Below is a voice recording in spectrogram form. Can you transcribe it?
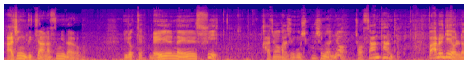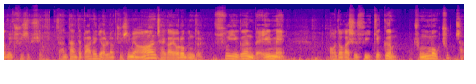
아직 늦지 않았습니다, 여러분. 이렇게 매일매일 수익 가져가시고 싶으시면요. 저 산타한테 빠르게 연락을 주십시오. 산타한테 빠르게 연락 주시면 제가 여러분들 수익은 매일매일 얻어가실 수 있게끔 종목 추천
